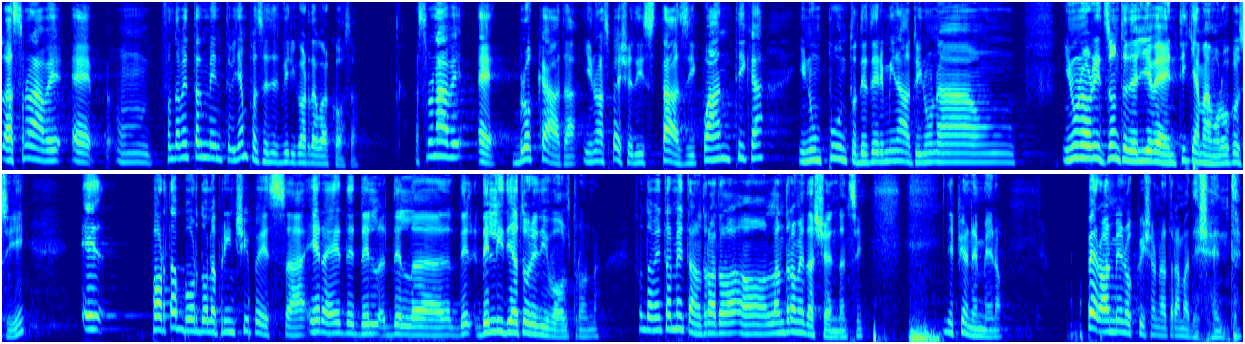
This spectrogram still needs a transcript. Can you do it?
L'astronave è um, fondamentalmente, vediamo se vi ricorda qualcosa. L'astronave è bloccata in una specie di stasi quantica in un punto determinato, in una... Un, in un orizzonte degli eventi, chiamiamolo così, e porta a bordo la principessa erede del, del, del, dell'ideatore di Voltron. Fondamentalmente hanno trovato l'Andromeda Ascendancy, né più né meno. Però almeno qui c'è una trama decente,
